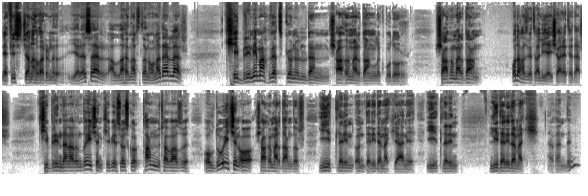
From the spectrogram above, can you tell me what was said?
nefis canavarını yere ser. Allah'ın arslanı ona derler. Kibrini mahvet gönülden Şah-ı Merdanlık budur. Şah-ı Merdan o da Hazreti Ali'ye işaret eder. Kibrinden arındığı için kibir söz tam mütevazı olduğu için o Şah-ı Merdan'dır. Yiğitlerin önderi demek yani. Yiğitlerin lideri demek efendim.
